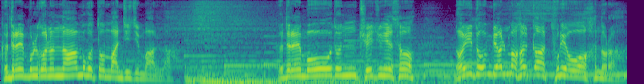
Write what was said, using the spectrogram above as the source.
그들의 물건은 아무것도 만지지 말라. 그들의 모든 죄 중에서 너희도 멸망할까 두려워하노라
